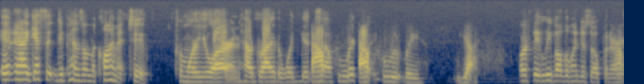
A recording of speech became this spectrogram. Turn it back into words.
And, and I guess it depends on the climate too, from where you are and how dry the wood gets Absolutely, absolutely, yes. Or if they leave all the windows open or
